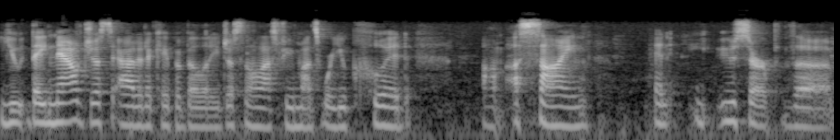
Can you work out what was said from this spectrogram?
you they now just added a capability just in the last few months where you could um, assign and usurp the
